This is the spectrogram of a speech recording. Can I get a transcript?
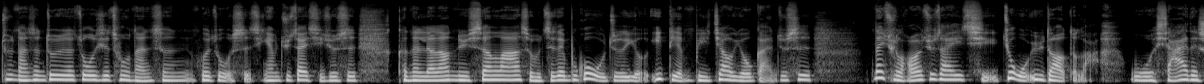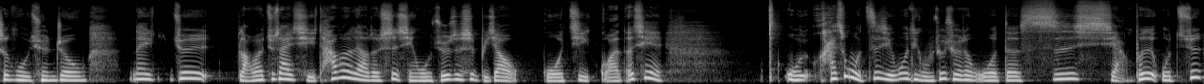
就男生都是在做一些臭男生会做的事情，他们聚在一起就是可能聊聊女生啦什么之类。不过我觉得有一点比较有感，就是那群老外聚在一起，就我遇到的啦，我狭隘的生活圈中，那就是老外聚在一起，他们聊的事情，我觉得是比较国际观，而且。我还是我自己的问题，我就觉得我的思想不是，我就是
